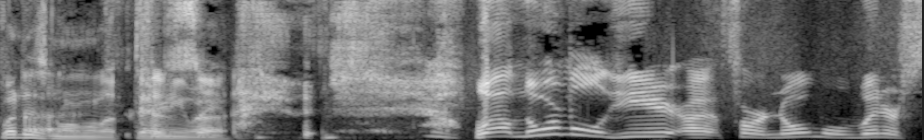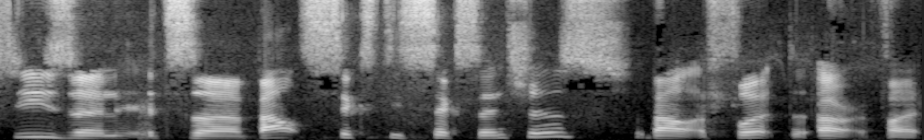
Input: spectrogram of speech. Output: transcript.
What is normal up there anyway? uh, well, normal year uh, for a normal winter season, it's uh, about sixty-six inches, about a foot, or foot,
